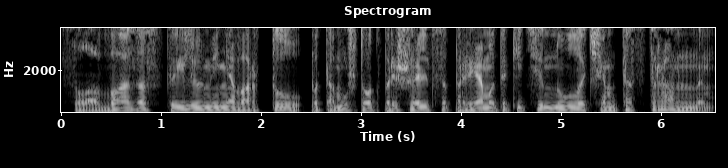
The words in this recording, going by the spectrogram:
Слова застыли у меня во рту, потому что от пришельца прямо-таки тянуло чем-то странным.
